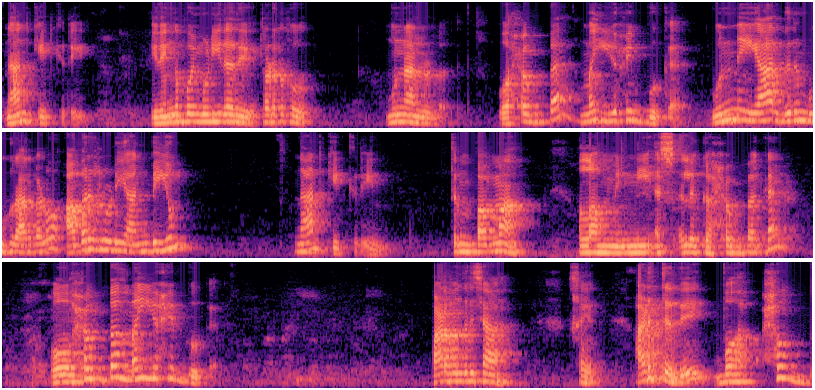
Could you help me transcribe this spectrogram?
நான் கேட்கிறேன். இது எங்கே போய் முடிகிறது? தொடர்பு. முன்னால் உள்ளது. ஒஹப்ப மை யுஹிப்புக்க உன்னை யார் விரும்புகிறார்களோ அவர்களுடைய அன்பையும் நான் கேட்கிறேன். திரும்ப பாப்பமா? அல்லாஹும் இன்னி அஸ்அலுக ஹுப்பக ஓ ஹுப்ப மையு ஹிப்புக பாடம் வந்துருச்சா ஹைர் அடுத்தது ஹுப்ப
